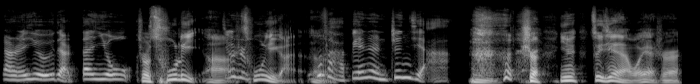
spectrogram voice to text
让人又有点担忧，就是粗粝啊，就是粗粝感，嗯无法辨认真假。嗯，是因为最近啊，我也是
